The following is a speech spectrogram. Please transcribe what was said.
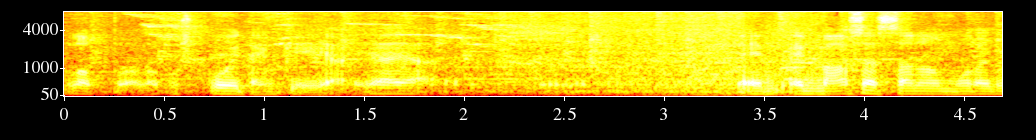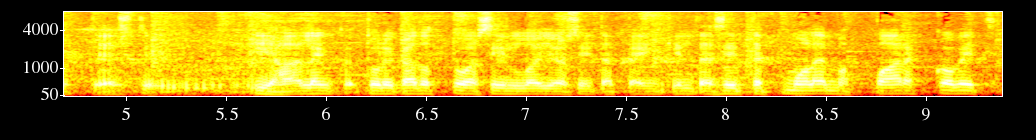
loppujen lopuksi kuitenkin. Ja, ja, ja en, en mä osaa sanoa muuta kuin tietysti ihailen, tuli katsottua silloin jo siitä penkiltä. Sitten molemmat Parkkovit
